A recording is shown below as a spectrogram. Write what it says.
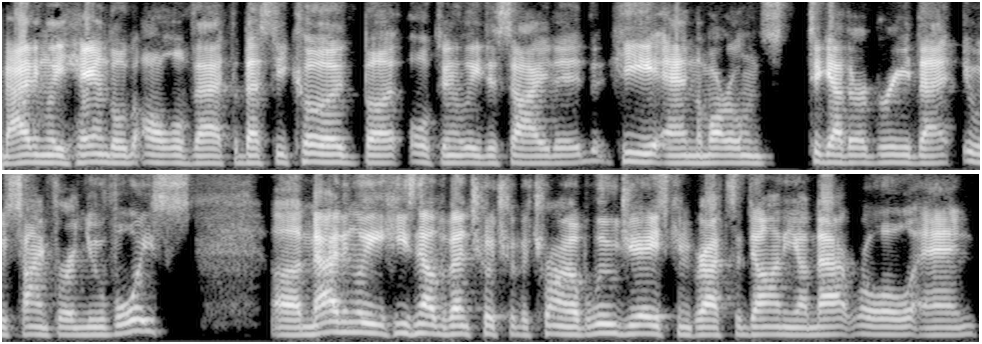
Mattingly handled all of that the best he could, but ultimately decided he and the Marlins together agreed that it was time for a new voice. Uh, Mattingly, he's now the bench coach for the Toronto Blue Jays. Congrats to Donnie on that role. And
